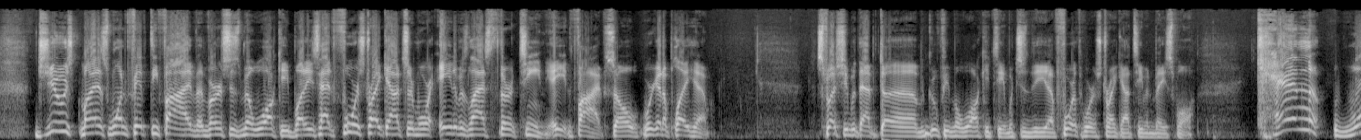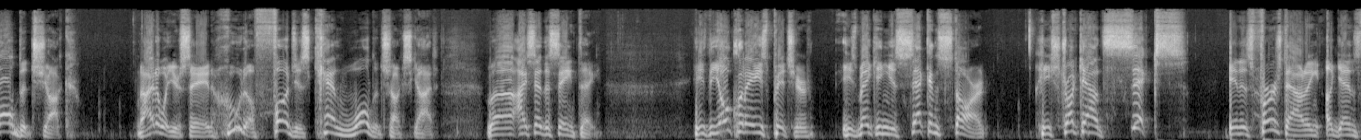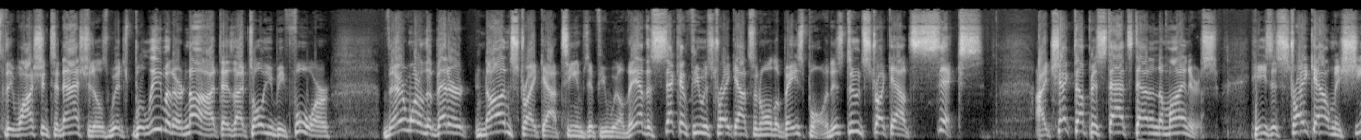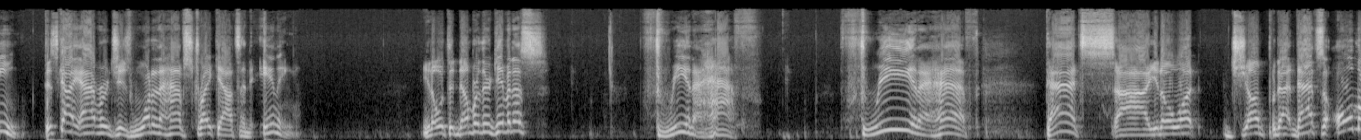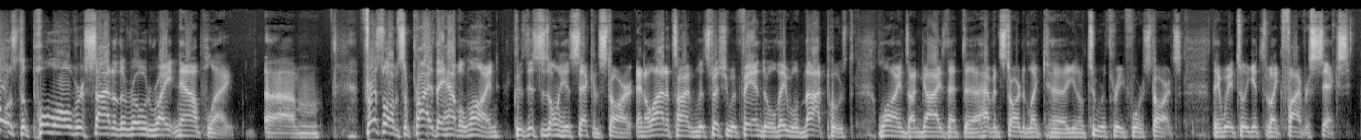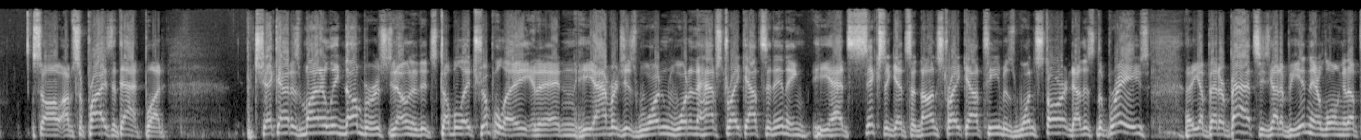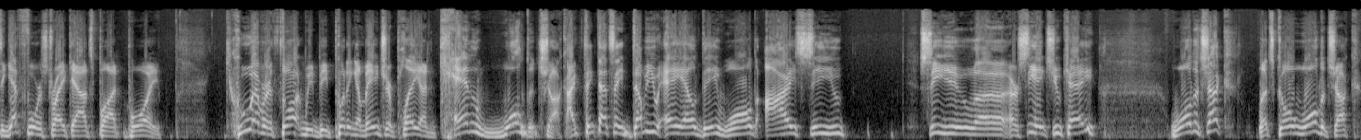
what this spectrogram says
juiced minus 155 versus Milwaukee, but he's had four strikeouts or more, eight of his last 13, eight and five. So we're going to play him especially with that uh, goofy Milwaukee team, which is the uh, fourth worst strikeout team in baseball. Ken Waldichuk. Now, I know what you're saying. Who the fudge is Ken Waldichuk, Scott? Uh, I said the same thing. He's the Oakland A's pitcher. He's making his second start. He struck out six in his first outing against the Washington Nationals, which, believe it or not, as I've told you before, they're one of the better non strikeout teams, if you will. They have the second fewest strikeouts in all of baseball. And this dude struck out six. I checked up his stats down in the minors. He's a strikeout machine. This guy averages one and a half strikeouts an inning. You know what the number they're giving us? Three and a half. Three and a half. That's, uh, you know what? Jump that that's almost a pullover side of the road right now play. Um, first of all, I'm surprised they have a line because this is only his second start, and a lot of times, especially with FanDuel, they will not post lines on guys that uh, haven't started like uh, you know two or three, four starts. They wait until he gets to like five or six. So I'm surprised at that, but check out his minor league numbers. You know, it's double A, triple A, and he averages one, one and a half strikeouts an inning. He had six against a non strikeout team as one start. Now, this is the Braves. They got better bats. He's got to be in there long enough to get four strikeouts, but boy, whoever thought we'd be putting a major play on Ken Waldichuk? I think that's a W A L D Wald I C U C U uh, or C H U K. Waldichuk, Let's go Waldichuk.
